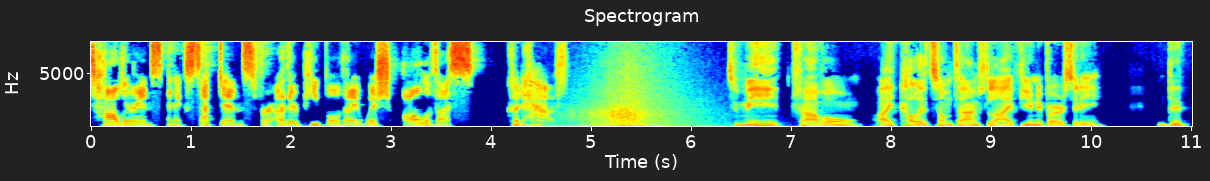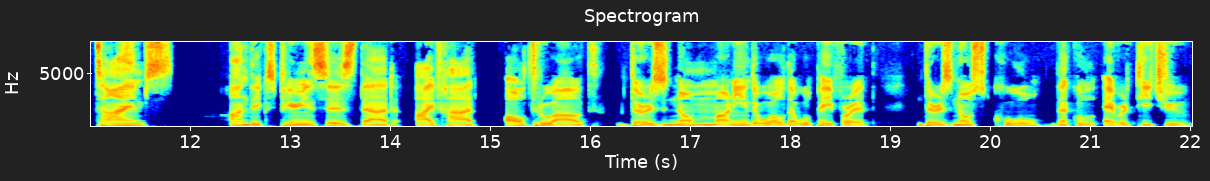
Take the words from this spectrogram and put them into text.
tolerance and acceptance for other people that I wish all of us could have. To me, travel, I call it sometimes life university. The times and the experiences that I've had all throughout. There is no money in the world that will pay for it. There is no school that could ever teach you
